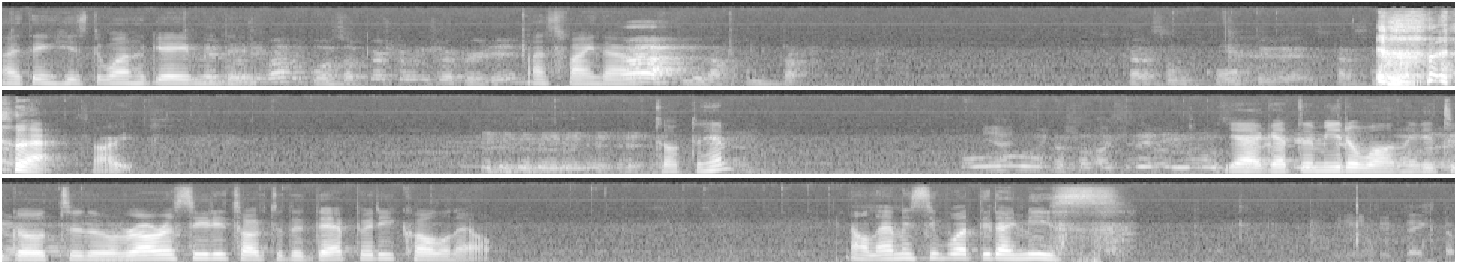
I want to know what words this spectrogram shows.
I think he's the one who gave me the. Let's find out. Sorry. Talk to him. Yeah, get the middle one. We need to go to the Aurora City, talk to the deputy colonel. Now let me see what did I miss. You need to take the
